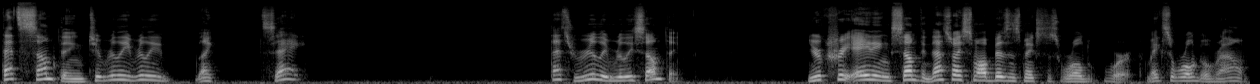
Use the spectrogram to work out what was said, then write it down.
That's something to really, really like say. That's really, really something. You're creating something. That's why small business makes this world work, makes the world go round.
